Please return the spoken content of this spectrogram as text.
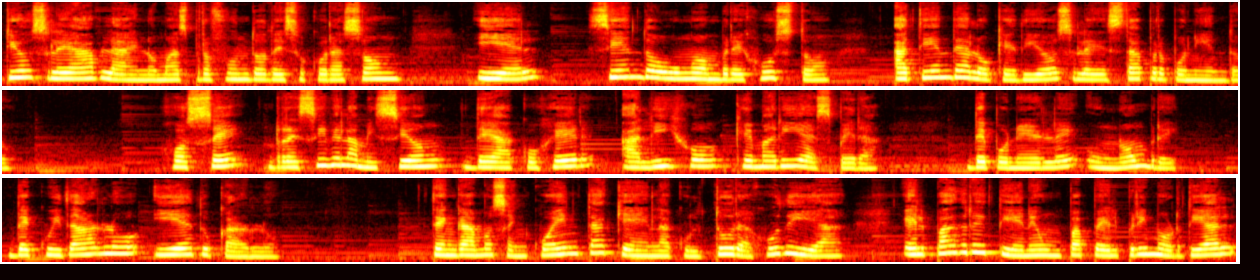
Dios le habla en lo más profundo de su corazón y él, siendo un hombre justo, atiende a lo que Dios le está proponiendo. José recibe la misión de acoger al hijo que María espera, de ponerle un nombre, de cuidarlo y educarlo. Tengamos en cuenta que en la cultura judía el padre tiene un papel primordial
